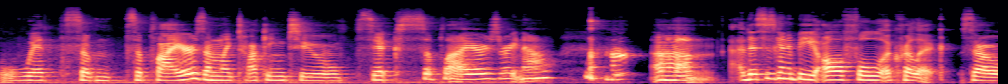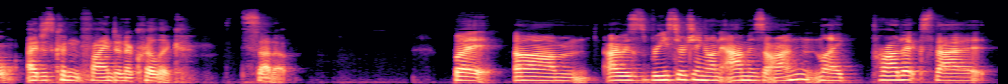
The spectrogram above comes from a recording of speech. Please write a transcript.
with some suppliers. I'm like talking to six suppliers right now. Um, this is going to be all full acrylic. So, I just couldn't find an acrylic setup. But um, I was researching on Amazon like products that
